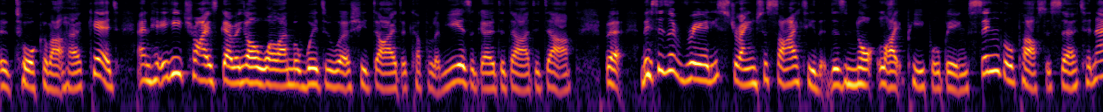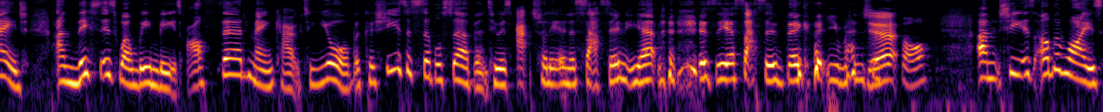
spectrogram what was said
uh, talk about her kid. And he, he tries going, Oh, well, I'm a widower. She died a couple of years ago, da da da da. But this is a really strange society that does not like people being single past a certain age. And this is when we meet our third main character, Yor, because she is a civil servant who is actually an assassin. Yep, it's the assassin thing that you mentioned Yeah. before. Um, she is otherwise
